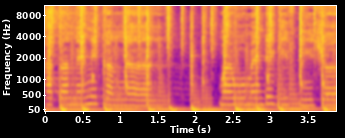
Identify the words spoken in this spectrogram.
Atane ni kana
